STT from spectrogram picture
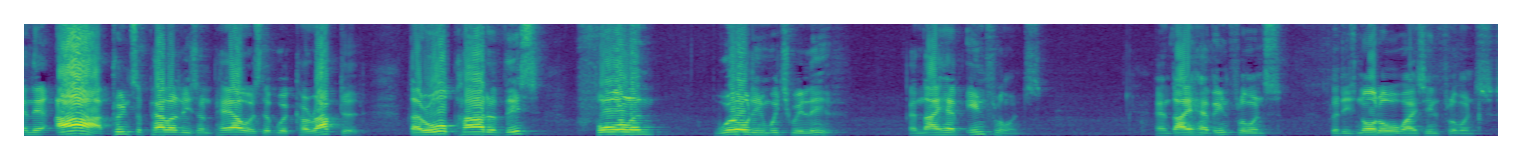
And there are principalities and powers that were corrupted. They're all part of this fallen world in which we live. And they have influence. And they have influence that is not always influence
